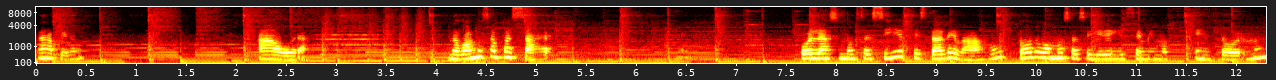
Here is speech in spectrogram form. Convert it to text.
rápido Ahora, nos vamos a pasar por las mostacillas que está debajo. Todo vamos a seguir en ese mismo entorno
